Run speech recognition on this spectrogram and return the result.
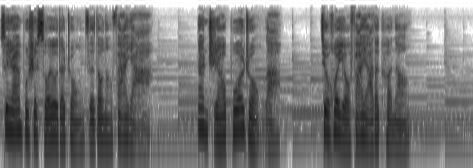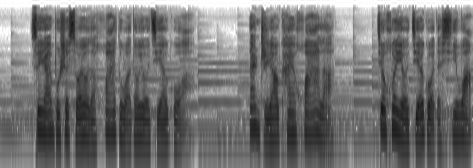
虽然不是所有的种子都能发芽，但只要播种了，就会有发芽的可能。虽然不是所有的花朵都有结果，但只要开花了，就会有结果的希望。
